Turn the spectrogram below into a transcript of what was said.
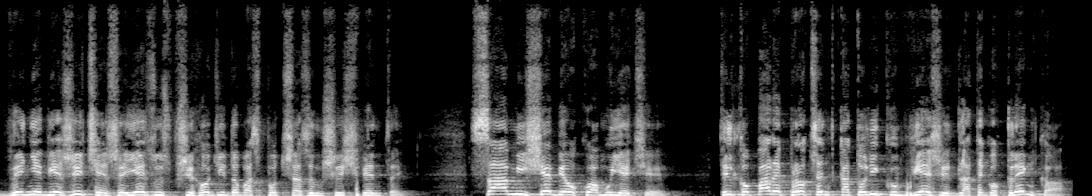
Wy nie wierzycie, że Jezus przychodzi do was podczas mszy świętej. Sami siebie okłamujecie. Tylko parę procent katolików wierzy, dlatego klęka.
